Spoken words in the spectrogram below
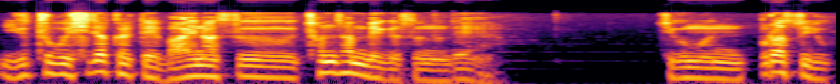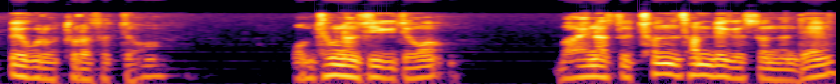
유튜브 시작할 때 마이너스 1300이었었는데 지금은 플러스 600으로 돌아섰죠. 엄청난 수익이죠. 마이너스 1300이었었는데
